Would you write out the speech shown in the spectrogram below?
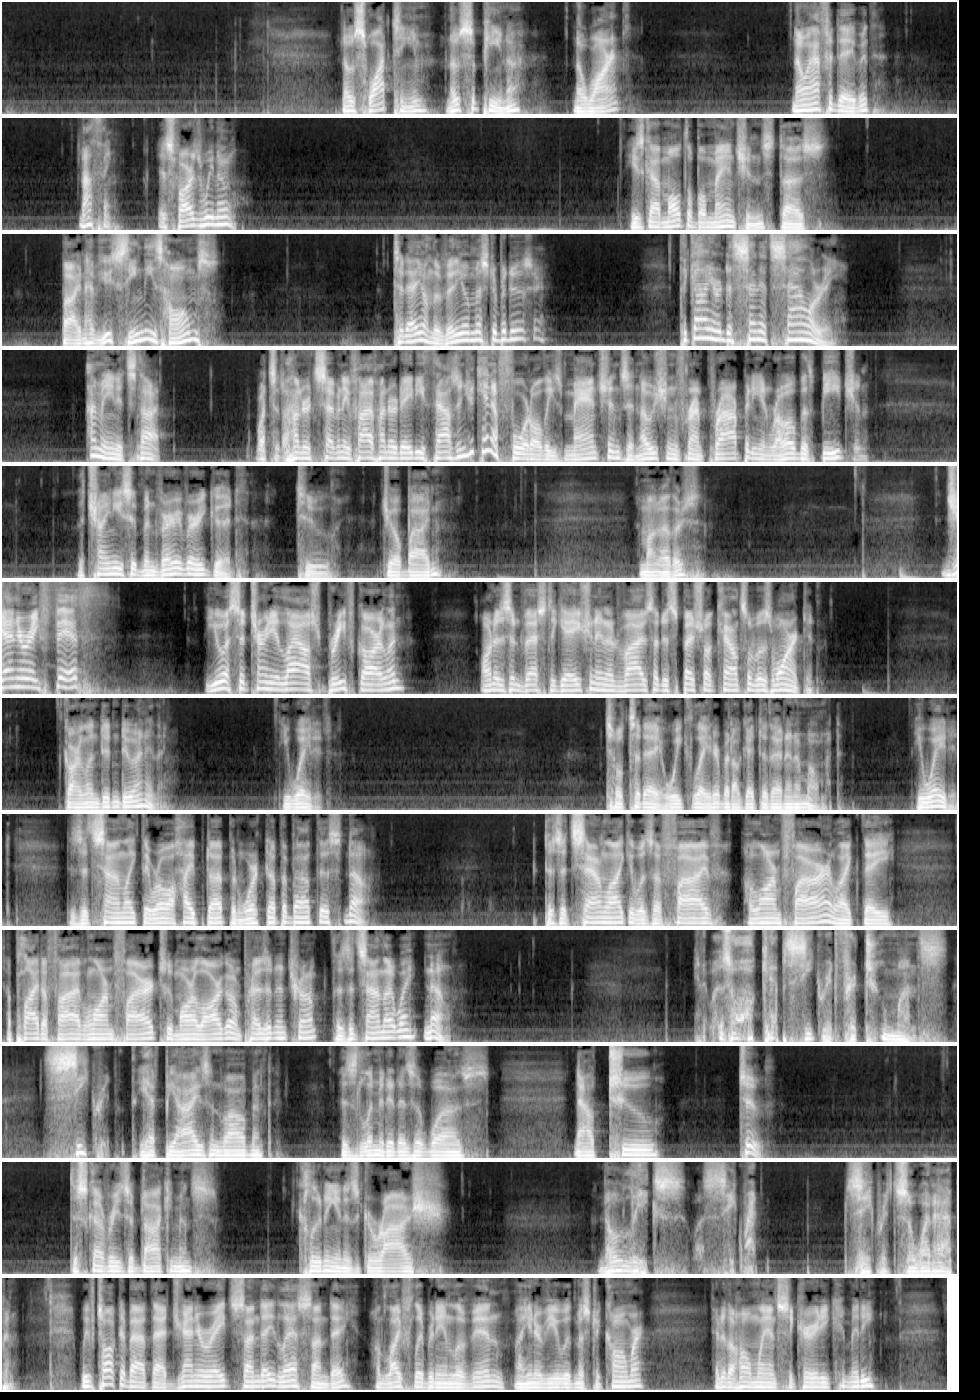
No SWAT team, no subpoena, no warrant, no affidavit, nothing, as far as we know. He's got multiple mansions, does Biden. Have you seen these homes today on the video, Mr. Producer? The guy earned a Senate salary. I mean, it's not what's it, 175, 180,000. You can't afford all these mansions and oceanfront property in Rehoboth Beach and the Chinese have been very, very good to Joe Biden, among others. January 5th, the U.S. Attorney Lausch briefed Garland on his investigation and advised that a special counsel was warranted. Garland didn't do anything. He waited. Till today, a week later, but I'll get to that in a moment. He waited. Does it sound like they were all hyped up and worked up about this? No. Does it sound like it was a five alarm fire, like they applied a five alarm fire to Mar a Lago and President Trump? Does it sound that way? No. And it was all kept secret for two months. Secret. The FBI's involvement, as limited as it was. Now, two, two discoveries of documents, including in his garage. No leaks. It was secret. Secret. So what happened? We've talked about that January 8th, Sunday, last Sunday, on Life, Liberty, and Levin, my interview with Mr. Comer, head of the Homeland Security Committee.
